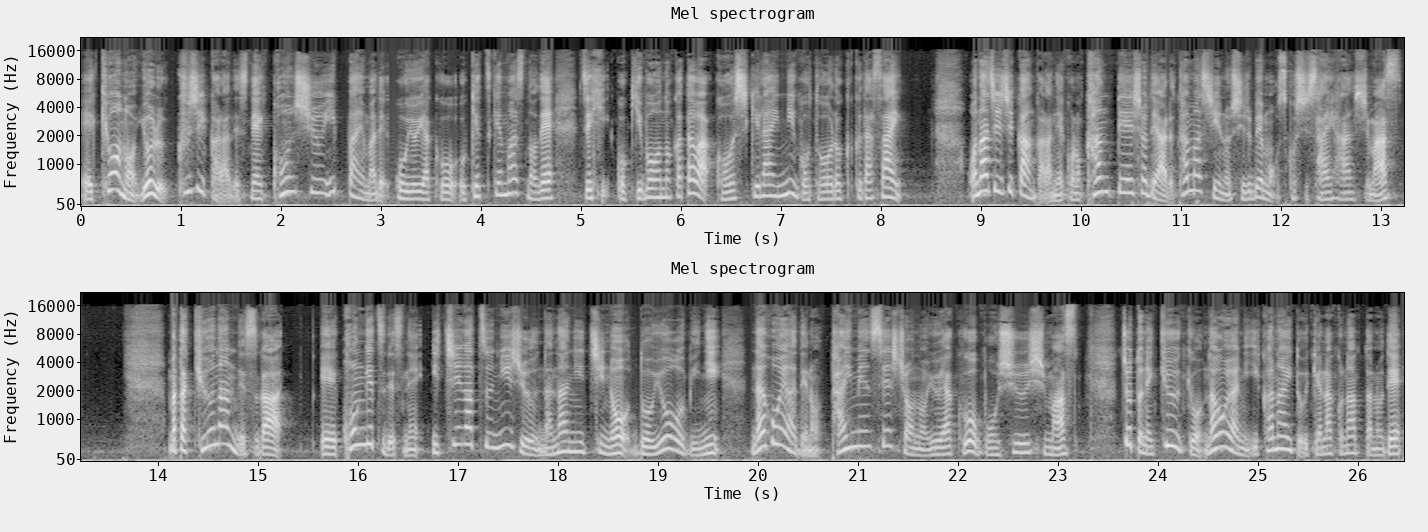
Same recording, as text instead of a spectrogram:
え今日の夜9時からですね、今週いっぱいまでご予約を受け付けますので、ぜひご希望の方は公式 LINE にご登録ください。同じ時間からね、この鑑定書である魂のしるべも少し再販します。また急なんですが、えー、今月ですね、1月27日の土曜日に名古屋での対面セッションの予約を募集します。ちょっとね、急遽名古屋に行かないといけなくなったので、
